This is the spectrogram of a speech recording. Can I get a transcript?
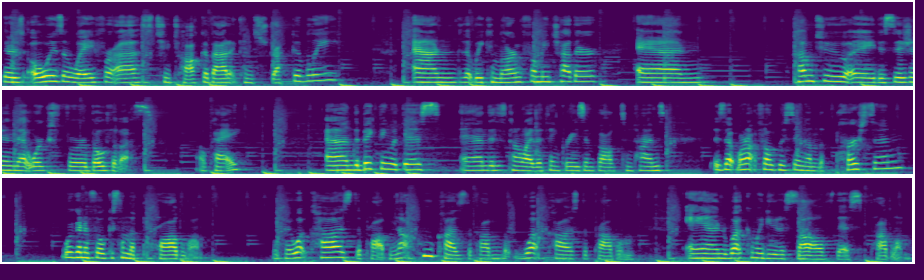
there's always a way for us to talk about it constructively and that we can learn from each other and come to a decision that works for both of us. Okay? And the big thing with this, and this is kind of why the thinkery is involved sometimes, is that we're not focusing on the person, we're going to focus on the problem. Okay, what caused the problem? Not who caused the problem, but what caused the problem. And what can we do to solve this problem?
